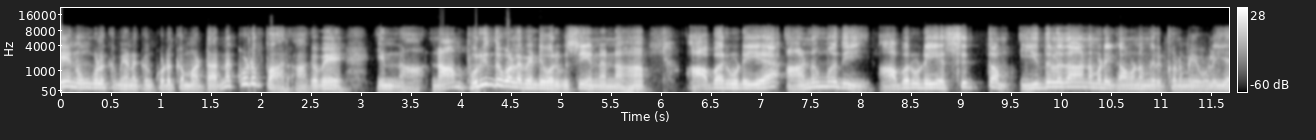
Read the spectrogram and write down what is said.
ஏன் உங்களுக்கும் எனக்கும் கொடுக்க மாட்டார்னா கொடுப்பார். ஆகவே இன்னா நாம் புரிந்து கொள்ள வேண்டிய ஒரு விஷயம் என்னன்னா அவருடைய அனுமதி அவருடைய சித்தம் இதில் தான் நம்முடைய கவனம் இருக்கணுமே ஒழிய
